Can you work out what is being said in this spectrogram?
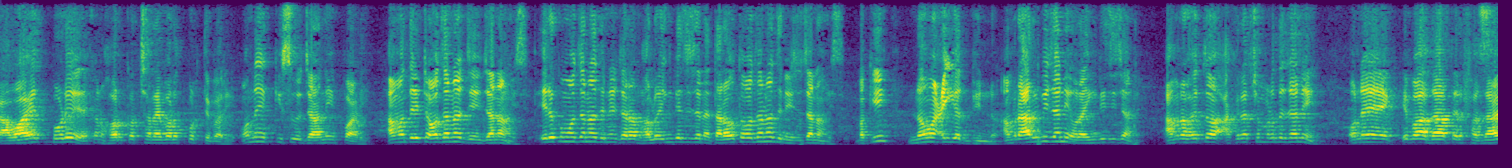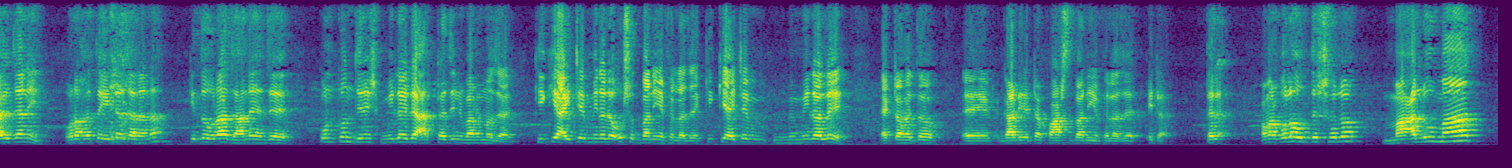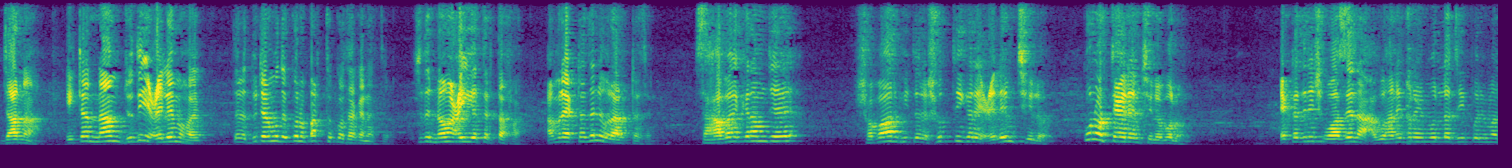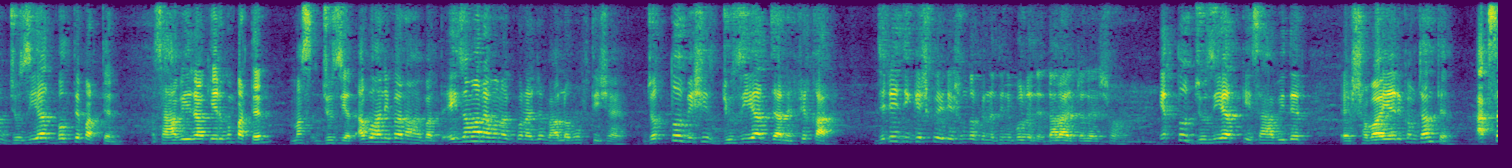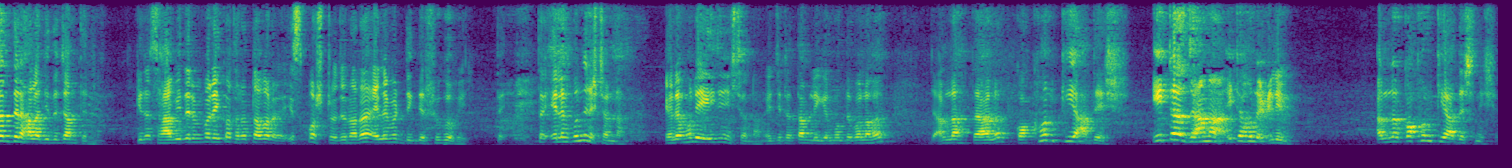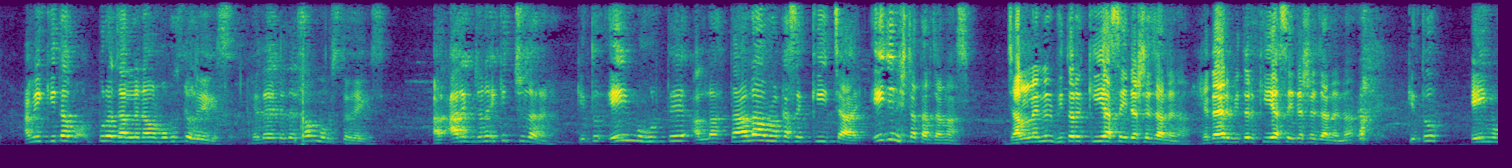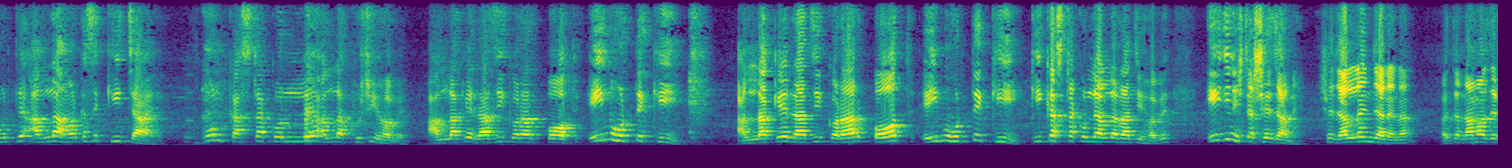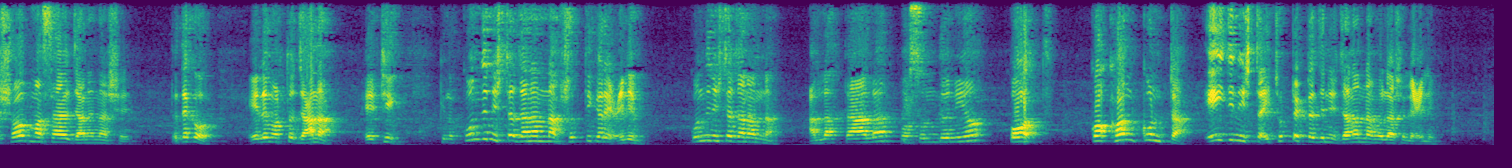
কাওয়ায়ত পড়ে এখন হরকত ছাড়া এবারত পড়তে পারি, অনেক কিছু জানি পারি। আমাদের এটা অজানা জিনিস জানা হয়েছে। এরকম অজানা জিনিস যারা ভালো ইংরেজি জানে, তারাও তো অজানা জিনিস জানা হয়েছে। বাকি নৌ আইয়ত ভিন্ন। আমরা আরবি জানি, ওরা ইংরেজি জানে। আমরা হয়তো আখেরাত সম্পর্কে জানি, অনেক এবাদাতের ফাজাইল জানি, ওরা হয়তো এটা জানে না, কিন্তু ওরা জানে যে কোন কোন জিনিস মিলাইলে আরেকটা জিনিস বানানো যায়, কি কি আইটেম মিলালে ওষুধ বানিয়ে ফেলা যায়, কি কি আইটেম মিলালে একটা হয়তো গাড়ির একটা পার্টস বানিয়ে ফেলা যায়, এটা। তাহলে আমার বলা উদ্দেশ্য হলো, মালুমাত জানা। এটার নাম যদি এলেম হয়, তাহলে দুটার মধ্যে কোনো পার্থক্য থাকে না তো। শুধু নয়ের তাফা। আমরা একটা জানি, ওরা আরেকটা জানি। সাহাবাহাম যে সবার ভিতরে সত্যিকারে এলেম ছিল, কোন একটা এলেম ছিল, বলো। একটা জিনিস ওয়াজে না, আবু হানিফ রহিমুল্লাহ যে পরিমাণ জুজিয়াত বলতে পারতেন, সাহাবিরা কি এরকম পারতেন? জুজিয়াত। আবু হানিফা না হয় বাদ এই জমানায় এমন একজন ভালো মুফতি সাহেব, যত বেশি জুজিয়াত জানে ফেকার যেটাই জিজ্ঞেস করি এটা সুন্দর করে তিনি বলে দেন, দালাল টালাল সহ। এত জুজিয়াত কি সাহাবিদের সবাই এরকম জানতেন? আকসারদের হালাজিতে জানতেন না। কিন্তু সাহাবিদের ব্যাপারে এই কথাটা তো আবার স্পষ্ট যে ওনারা এলেমের দিক দিয়ে সুগভীর। তো এলেম কোন জিনিসটার নাম? এলেম হলে এই জিনিসটার নাম, এই যেটা তাবলিগের মধ্যে বলা হয় যে আল্লাহ তাআলার কখন কি আদেশ, এটা জানা, এটা হলো এলিম। আল্লাহ কখন কি আদেশ নিষেধ? আমি কিতাব পুরো জানলেন আমার মুখস্থ হয়ে গেছে। হেদায়ত সব মুখস্থ হয়ে গেছে। আর আরেকজনে কিচ্ছু জানে না। কিন্তু এই মুহূর্তে আল্লাহ তাহলে আমার কাছে কি চায়, এই জিনিসটা তার জানা আছে। জানলাইনের ভিতরে কি আছে এটা সে জানে না, হেদায়ের ভিতরে কি আছে এটা সে জানে না। কিন্তু এই মুহূর্তে আল্লাহ আমার কাছে কি চায়, কোন কাজটা করলে আল্লাহ খুশি হবে, আল্লাহকে রাজি করার পথ এই মুহূর্তে কি? আল্লাহকে রাজি করার পথ এই মুহূর্তে কি? কি কাজটা করলে আল্লাহ রাজি হবে? এই জিনিসটা সে জানে, সে জানলেন জানে না, হয়তো নামাজের সব মাসাইল জানে না সে। তো দেখো, এলেম অর্থ জানা, এ ঠিক। কিন্তু কোন জিনিসটা জানার নাম? সত্যিকারে এলিম কোন জিনিসটা জানার না আল্লাহ তালার পছন্দনীয় পথ। কখন কোনটা? এই জিনিসটা, এই ছোট্ট একটা জিনিস জানার নাম হলো আসলে এলিম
